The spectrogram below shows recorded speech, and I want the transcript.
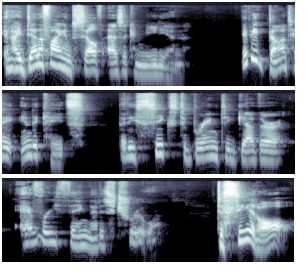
In identifying himself as a comedian, maybe Dante indicates that he seeks to bring together everything that is true, to see it all,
